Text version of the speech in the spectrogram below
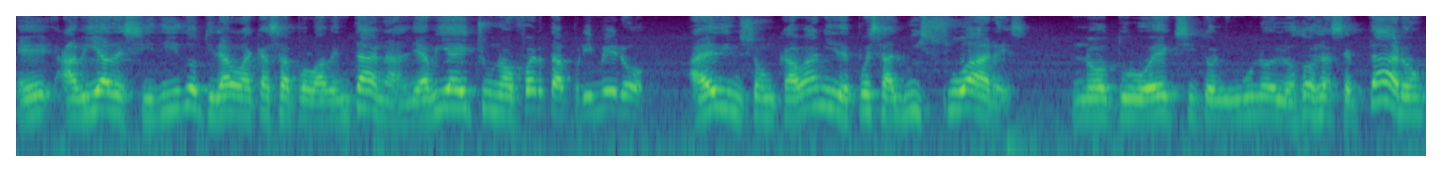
eh, había decidido tirar la casa por la ventana, le había hecho una oferta primero a Edinson Cavani y después a Luis Suárez. No tuvo éxito, ninguno de los dos le aceptaron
